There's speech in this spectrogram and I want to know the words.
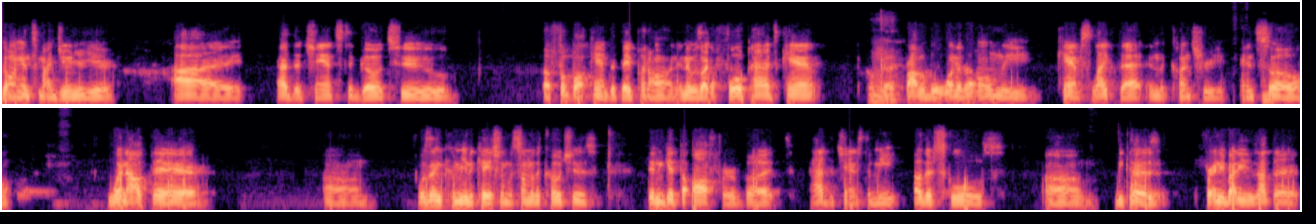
going into my junior year i had the chance to go to a football camp that they put on and it was like a full pads camp okay. probably one of the only camps like that in the country and so went out there um was in communication with some of the coaches. Didn't get the offer, but had the chance to meet other schools. Um, because for anybody who's out there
